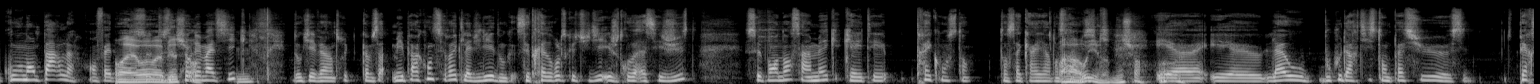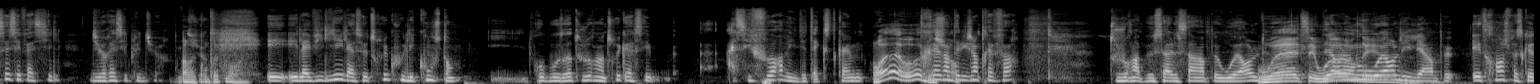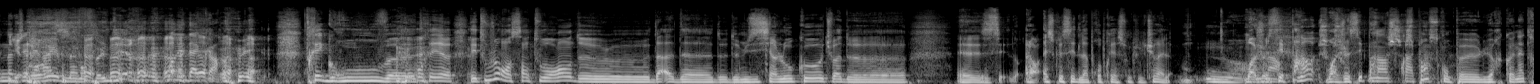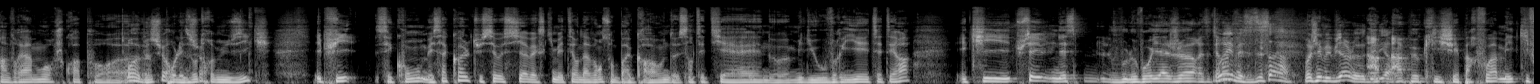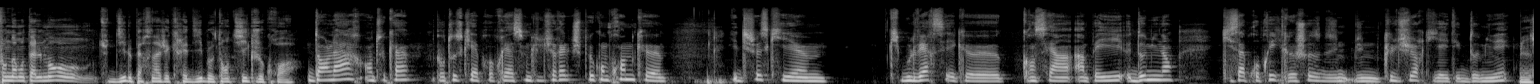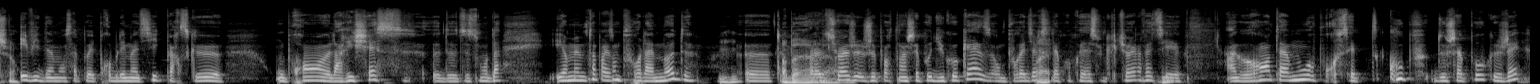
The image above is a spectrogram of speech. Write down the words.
qu'on en parle en fait Ouais, de, ouais, de cette problématique. Donc il y avait un truc comme ça. Mais par contre, c'est vrai que la Villiers, donc c'est très drôle ce que tu dis et je trouve assez juste. Cependant, c'est un mec qui a été très constant dans sa carrière, dans sa Ah oui, musique. bien sûr. Et, euh, et euh, là où beaucoup d'artistes n'ont pas su, euh, c'est- percer c'est facile, durer c'est plus dur. Ah complètement. ouais. Et, et Lavillier, il a ce truc où il est constant. Il proposera toujours un truc assez assez fort avec des textes quand même Ouais, ouais, très intelligents, très forts. Toujours un peu salsa, un peu world. Ouais, tu sais, D'ailleurs, le World, mot et, euh, world, il est un peu étrange parce que notre Il est horrible, génération, même, on peut le dire. on est d'accord. très groove, euh, très euh, et toujours en s'entourant de, de, de, de musiciens locaux, tu vois. De euh, c'est- alors, est-ce que c'est de l'appropriation culturelle? Non. Moi, je Non. sais pas. Non, je- Moi, je sais pas. Non, je pense qu'on peut lui reconnaître un vrai amour, je crois, pour, euh, Ouais, bien sûr, pour les bien autres musiques. Et puis, c'est con, mais ça colle, tu sais, aussi avec ce qui mettait en avant son background, Saint-Etienne, milieu ouvrier, etc. Et qui, tu sais, une le voyageur, etc. Oui, mais c'était ça. Moi, j'aimais bien le un, délire. un peu cliché parfois, mais qui fondamentalement, tu te dis, le personnage est crédible, authentique, je crois. Dans l'art, en tout cas, pour tout ce qui est appropriation culturelle, je peux comprendre que il y a des choses qui euh, qui bouleversent et que quand c'est un, un pays dominant qui s'approprie quelque chose d'une d'une culture qui a été dominée, Bien sûr. évidemment, ça peut être problématique parce que on prend euh, la richesse de, de ce monde-là. Et en même temps, par exemple, pour la mode, Mhm. euh, Ah bah, voilà, bah, tu vois, je, je porte un chapeau du Caucase. On pourrait dire Ouais. que c'est de l'appropriation culturelle. En fait, c'est un grand amour pour cette coupe de chapeau que j'ai.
